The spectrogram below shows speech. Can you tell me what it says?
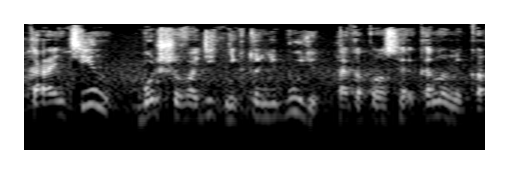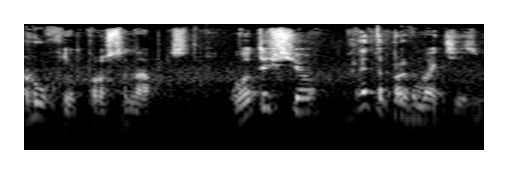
карантин больше вводить никто не будет, так как у нас экономика рухнет просто-напросто. Вот и все. Это прагматизм.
